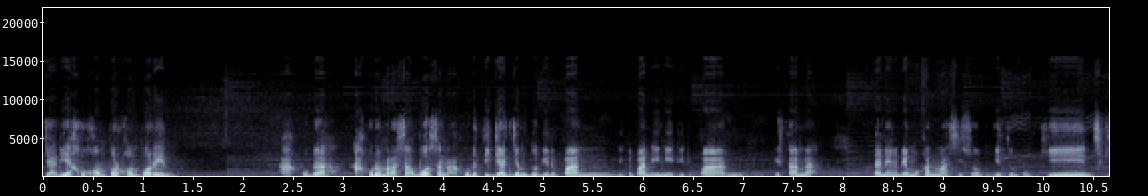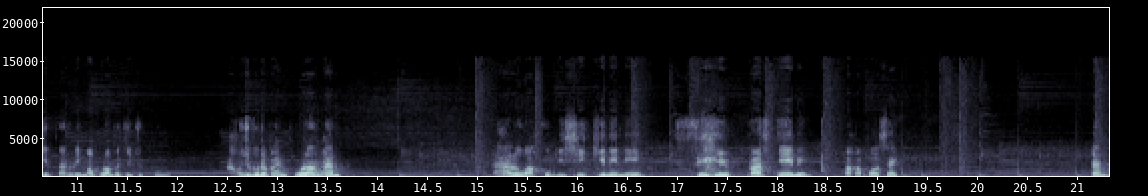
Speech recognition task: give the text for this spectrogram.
Jadi aku kompor-komporin. Aku udah aku udah merasa bosan, aku udah tiga jam tuh di depan di depan ini, di depan istana. Dan yang demo kan mahasiswa begitu, mungkin sekitar 50 sampai 70. Aku juga udah pengen pulang kan. Lalu aku bisikin ini si prasnya ini Pak Kapolsek. Dan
